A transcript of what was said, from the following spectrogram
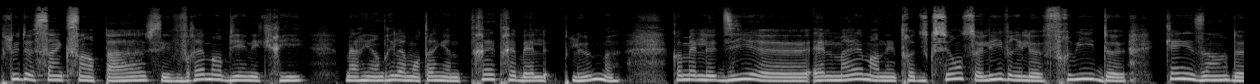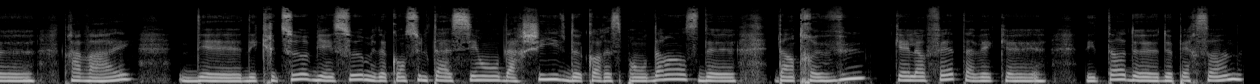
plus de 500 pages. C'est vraiment bien écrit. Marie-André Lamontagne a une très, très belle plume. Comme elle le dit euh, elle-même en introduction, ce livre est le fruit de 15 ans de travail d'écriture, bien sûr, mais de consultation d'archives, de correspondance, de d'entrevues qu'elle a faites avec euh, des tas de, de, personnes.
